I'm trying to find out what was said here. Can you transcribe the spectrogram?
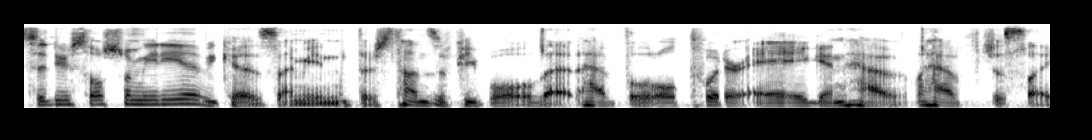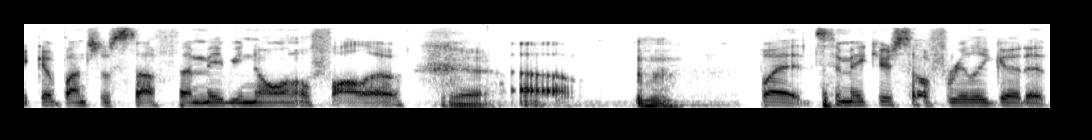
to do social media because I mean, there's tons of people that have the little Twitter egg and have have just like a bunch of stuff that maybe no one will follow. Yeah. Um, mm-hmm. But to make yourself really good at,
